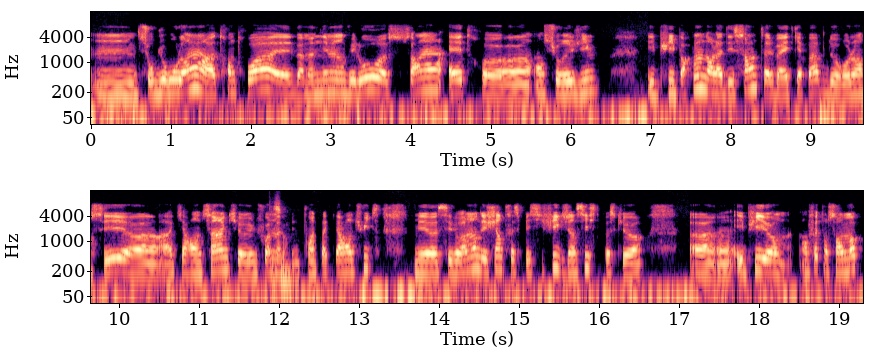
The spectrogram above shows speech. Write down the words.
hum, sur du roulant à 33, elle va m'amener mon vélo sans être en sur-régime. Et puis par contre, dans la descente, elle va être capable de relancer à 45. Une fois, elle m'a fait une pointe à 48. Mais c'est vraiment des chiens très spécifiques, j'insiste, parce que euh, et puis, euh, en fait, on s'en moque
